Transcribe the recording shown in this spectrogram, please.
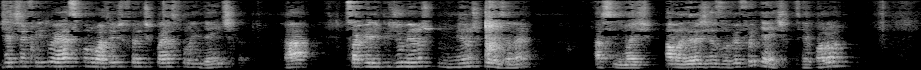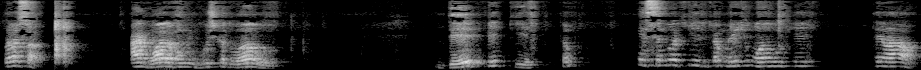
já tinha feito essa, quando bateu de frente com essa, foi idêntica. Tá? Só que ele pediu menos, menos coisa, né? Assim, mas a maneira de resolver foi idêntica, você reparou? Então, olha só. Agora vamos em busca do ângulo DPQ. Então, esse ângulo aqui, ele é o mesmo ângulo que tem lá, ó.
